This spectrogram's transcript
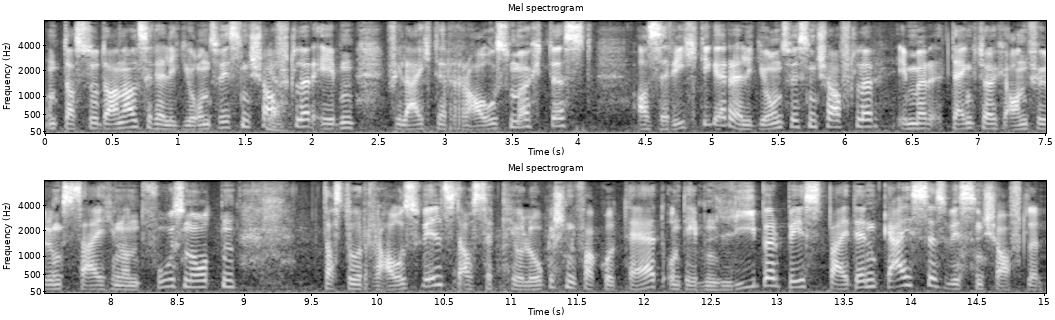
Und dass du dann als Religionswissenschaftler ja. eben vielleicht raus möchtest, als richtiger Religionswissenschaftler, immer denkt euch Anführungszeichen und Fußnoten, dass du raus willst aus der theologischen Fakultät und eben lieber bist bei den Geisteswissenschaftlern.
